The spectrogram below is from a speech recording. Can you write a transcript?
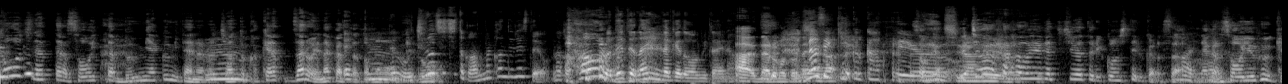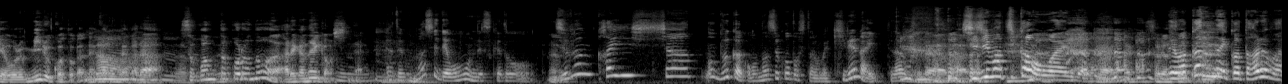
当時だったらそういった文脈みたいなのをちゃんと書けざるを得なかったと思うけど、でもうちの父とかあんな感じでしたよ。なんかタオル出てないんだけどみたいな。あなるほどね。なぜ聞くかってい。うちは母親が父親と離婚してるからさ、はいだからそういう風景を俺見ることがなかったから、うん。そこのところのあれがないかもしれない、うん。いやでもマジで思うんですけど、うん。自分会社の部下が同じことしたらお前切れないってなるんですよまあまあ。指示待ちかお前みたいな。で分かんないことあれば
